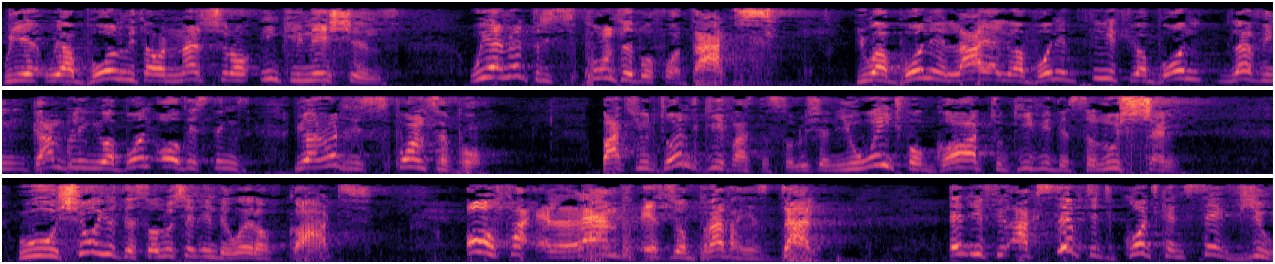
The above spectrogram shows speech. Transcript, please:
We are, we are born with our natural inclinations. We are not responsible for that. You are born a liar, you are born a thief, you are born loving gambling, you are born all these things. You are not responsible. But you don't give us the solution. You wait for God to give you the solution. We will show you the solution in the Word of God. Offer a lamp as your brother has done. And if you accept it, God can save you.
